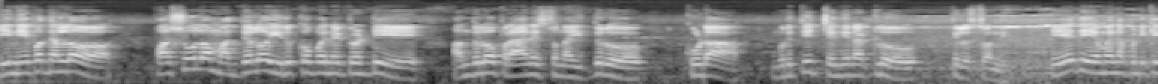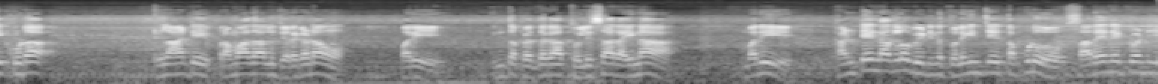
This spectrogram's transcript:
ఈ నేపథ్యంలో పశువుల మధ్యలో ఇరుక్కుపోయినటువంటి అందులో ప్రయాణిస్తున్న ఇద్దరు కూడా మృతి చెందినట్లు తెలుస్తుంది. ఏది ఏమైనప్పటికీ కూడా ఇలాంటి ప్రమాదాలు జరగడం మరి ఇంత పెద్దగా తొలిసారి అయినా మరి కంటైనర్లో వీటిని తొలగించేటప్పుడు సరైనటువంటి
